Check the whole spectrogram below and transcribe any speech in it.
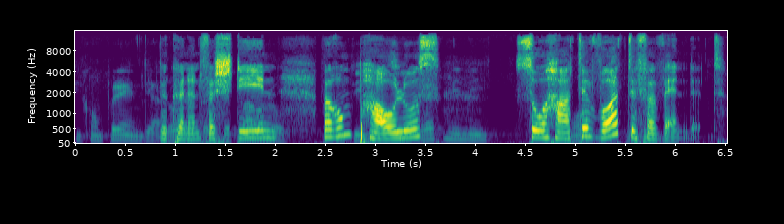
Wir können verstehen, warum Paulus so harte Worte verwendet.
